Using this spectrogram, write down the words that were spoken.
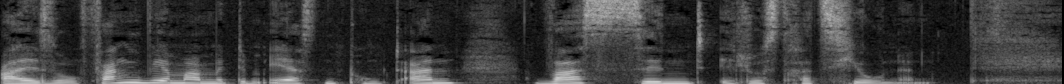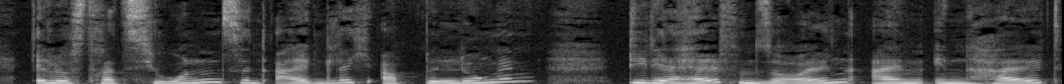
Also, fangen wir mal mit dem ersten Punkt an. Was sind Illustrationen? Illustrationen sind eigentlich Abbildungen, die dir helfen sollen, einen Inhalt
